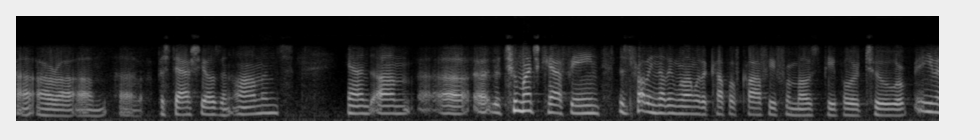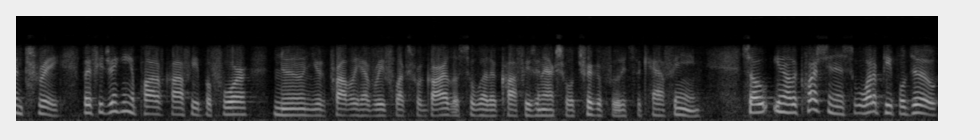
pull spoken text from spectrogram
are uh, um, uh, pistachios and almonds. And um, uh, uh, too much caffeine. There's probably nothing wrong with a cup of coffee for most people, or two, or even three. But if you're drinking a pot of coffee before noon, you'd probably have reflux regardless of whether coffee is an actual trigger food. It's the caffeine. So, you know, the question is, what do people do?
